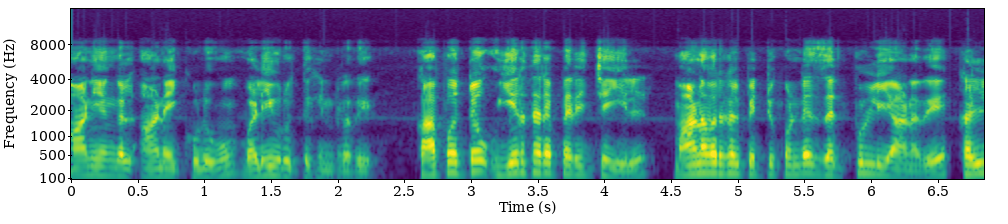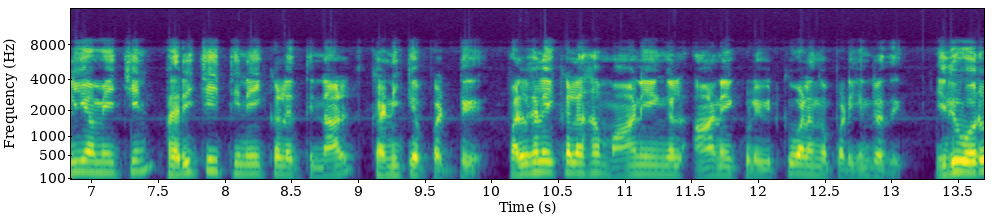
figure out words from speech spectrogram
மானியங்கள் ஆணைக்குழுவும் வலியுறுத்துகின்றது. காப்போட்டோ உயர்தர பரீட்சையில் மாணவர்கள் பெற்றுக்கொண்ட ஜட் புள்ளியானது கல்வி அமைச்சின் பரீட்சை திணைக்களத்தினால் கணிக்கப்பட்டு பல்கலைக்கழக மானியங்கள் ஆணைக்குழுவிற்கு வழங்கப்படுகின்றது. இது ஒரு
